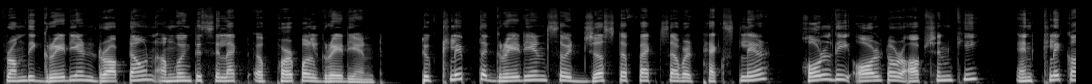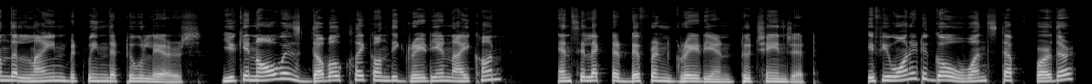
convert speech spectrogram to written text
From the gradient dropdown, I'm going to select a purple gradient. To clip the gradient so it just affects our text layer, hold the Alt or Option key and click on the line between the two layers. You can always double click on the gradient icon and select a different gradient to change it. If you wanted to go one step further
